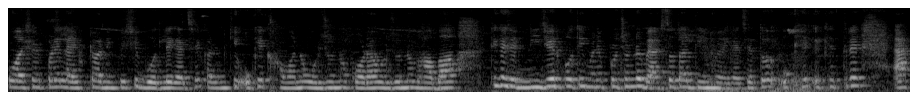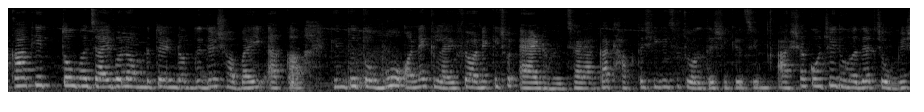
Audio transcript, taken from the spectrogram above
ও আসার পরে লাইফটা অনেক বেশি বদলে গেছে, কারণ কি ওকে খাওয়ানো, ওর জন্য করা, ওর জন্য ভাবা, ঠিক আছে? নিজের প্রতি মানে প্রচণ্ড ব্যস্ততার দিন হয়ে গেছে। তো ওকে এক্ষেত্রে একাকিত্ব বা যাই বলো, আমরা তো এন্ড অফ দ্য ডে সবাই একা। কিন্তু তবু অনেক লাইফে অনেক কিছু অ্যাড হয়েছে। আর একা থাকতে শিখেছি, চলতে শিখেছি। আশা করছি দু হাজার চব্বিশ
